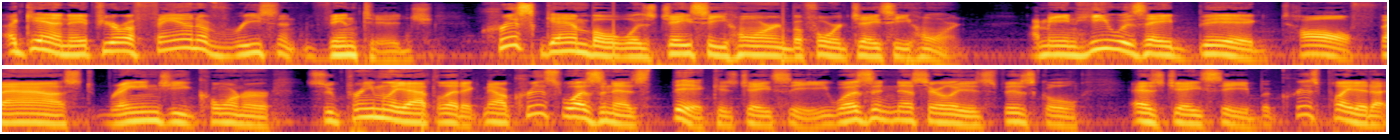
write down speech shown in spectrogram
again, if you're a fan of recent vintage, Chris Gamble was Jaycee Horn before Jaycee Horn. I mean, he was a big, tall, fast, rangy corner, supremely athletic. Now, Chris wasn't as thick as JC. He wasn't necessarily as physical as JC, but Chris played at a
